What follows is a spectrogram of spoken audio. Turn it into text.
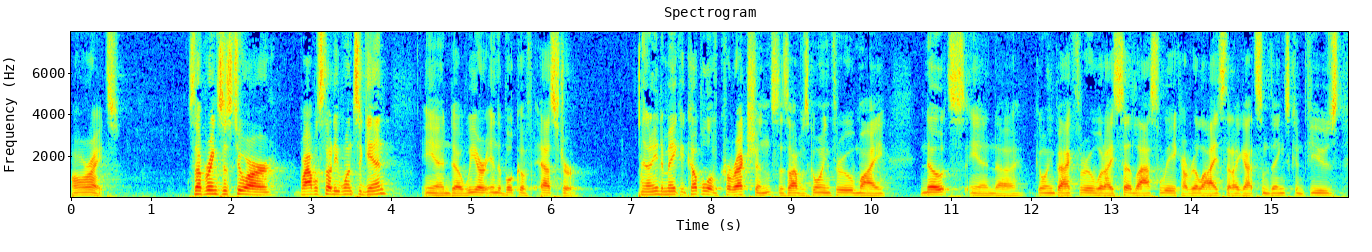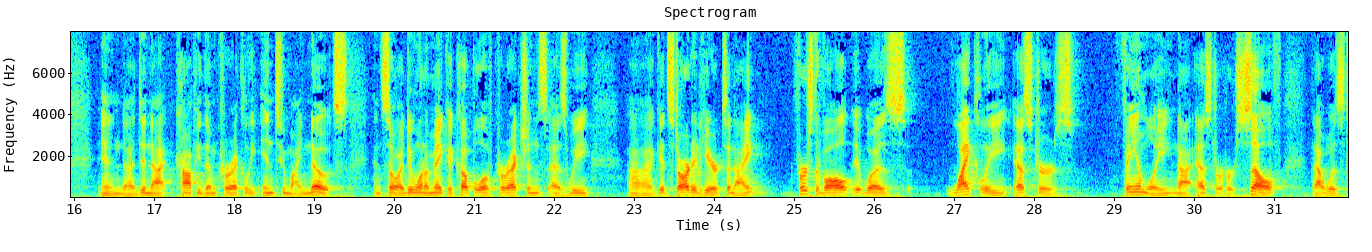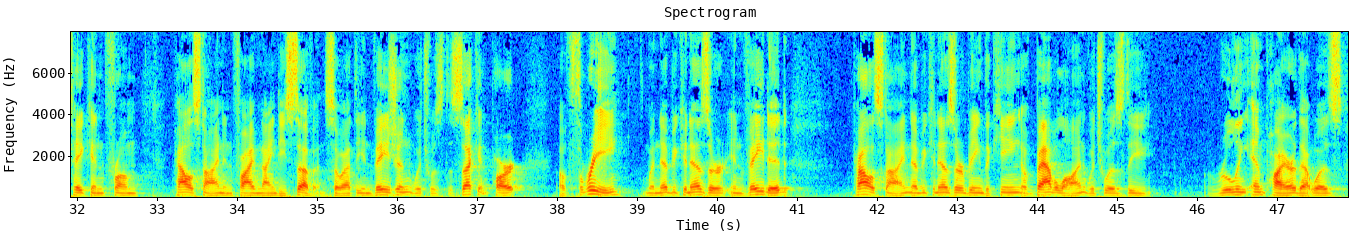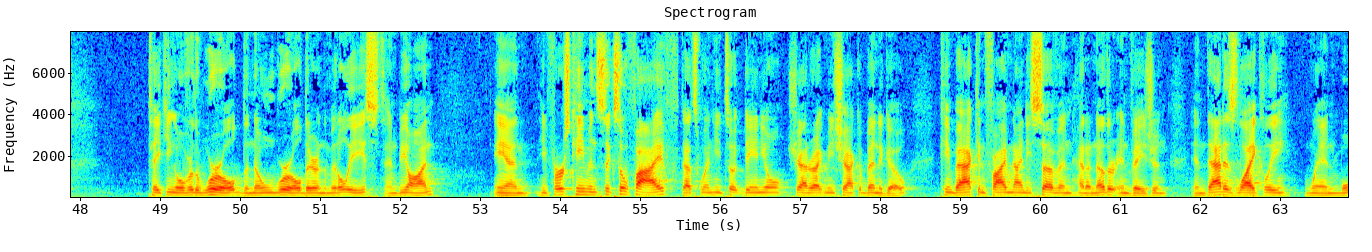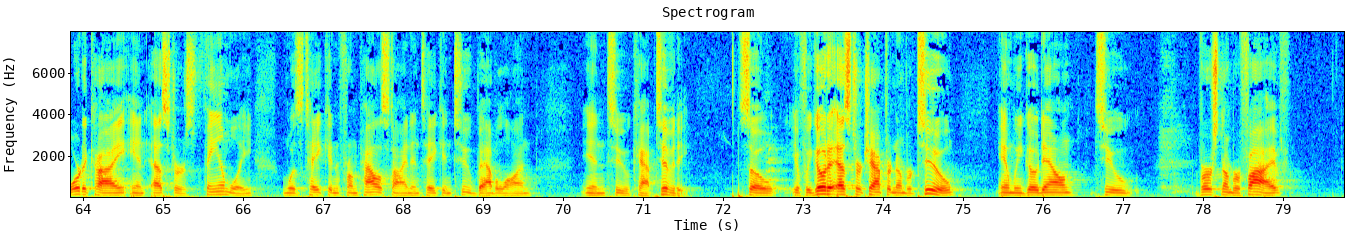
All right. So that brings us to our Bible study once again, and uh, we are in the book of Esther. And I need to make a couple of corrections as I was going through my notes and uh, going back through what I said last week. I realized that I got some things confused and uh, did not copy them correctly into my notes. And so I do want to make a couple of corrections as we uh, get started here tonight. First of all, it was likely Esther's family, not Esther herself, that was taken from Palestine in 597. So at the invasion, which was the second part of three, when Nebuchadnezzar invaded Palestine, Nebuchadnezzar being the king of Babylon, which was the ruling empire that was taking over the world, the known world there in the Middle East and beyond. And he first came in 605. That's when he took Daniel, Shadrach, Meshach, Abednego. Came back in 597, had another invasion, and that is likely when Mordecai and Esther's family was taken from Palestine and taken to Babylon into captivity. So if we go to Esther chapter number 2 and we go down to verse number 5,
